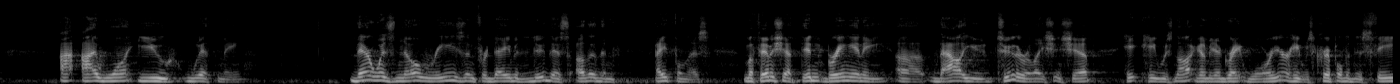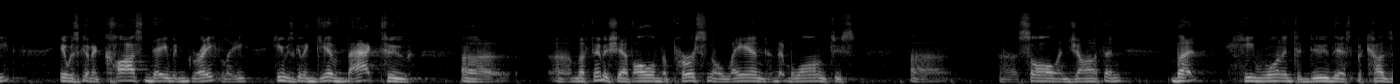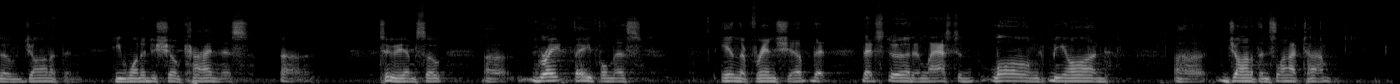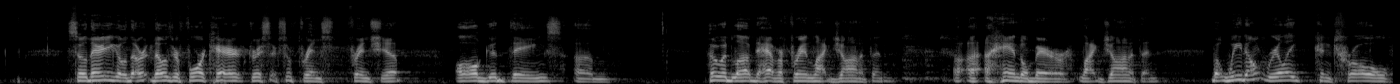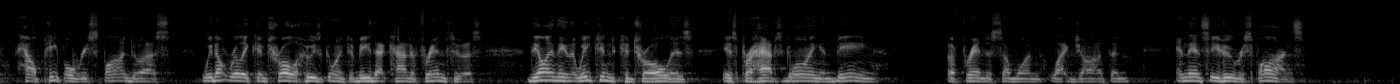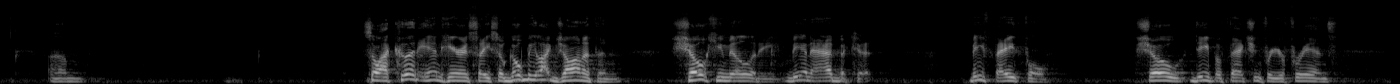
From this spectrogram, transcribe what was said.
I, I want you with me. There was no reason for David to do this other than faithfulness. Mephibosheth didn't bring any uh, value to the relationship. He, he was not going to be a great warrior. He was crippled in his feet. It was going to cost David greatly. He was going to give back to uh, uh, Mephibosheth all of the personal land that belonged to uh, uh, Saul and Jonathan, but he wanted to do this because of Jonathan. He wanted to show kindness uh, to him. So, uh, great faithfulness in the friendship that, that stood and lasted long beyond uh, Jonathan's lifetime. So, there you go. Those are four characteristics of friends, friendship, all good things. Um, who would love to have a friend like Jonathan, a, a handle bearer like Jonathan? But we don't really control how people respond to us. We don't really control who's going to be that kind of friend to us. The only thing that we can control is, is perhaps going and being a friend to someone like Jonathan and then see who responds. Um, so I could end here and say, so go be like Jonathan, show humility, be an advocate, be faithful. Show deep affection for your friends.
